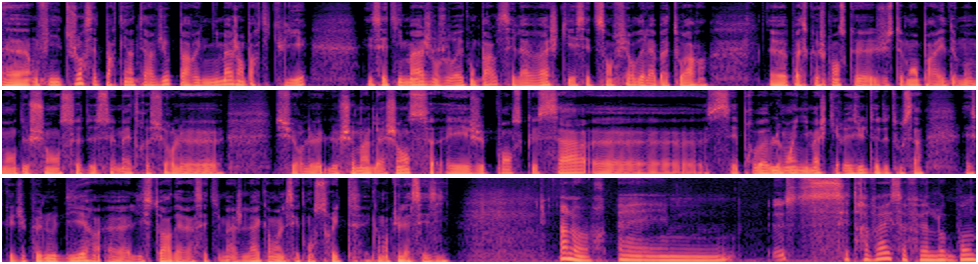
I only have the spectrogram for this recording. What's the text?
On finit toujours cette partie interview par une image en particulier. Et cette image dont je voudrais qu'on parle, c'est la vache qui essaie de s'enfuir de l'abattoir. Euh, parce que je pense que justement, parler de moments de chance, de se mettre sur le, sur le, le chemin de la chance. Et je pense que ça, euh, c'est probablement une image qui résulte de tout ça. Est-ce que tu peux nous dire euh, l'histoire derrière cette image-là, comment elle s'est construite et comment tu l'as saisie? Alors, euh, ce travail, ça fait le bon,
